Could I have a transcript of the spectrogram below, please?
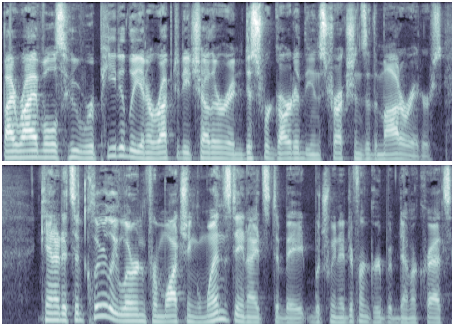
by rivals who repeatedly interrupted each other and disregarded the instructions of the moderators. Candidates had clearly learned from watching Wednesday night's debate between a different group of Democrats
